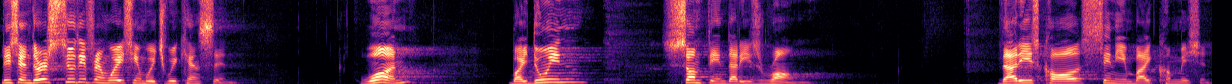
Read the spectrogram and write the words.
Listen, there's two different ways in which we can sin. One, by doing something that is wrong. That is called sinning by commission.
